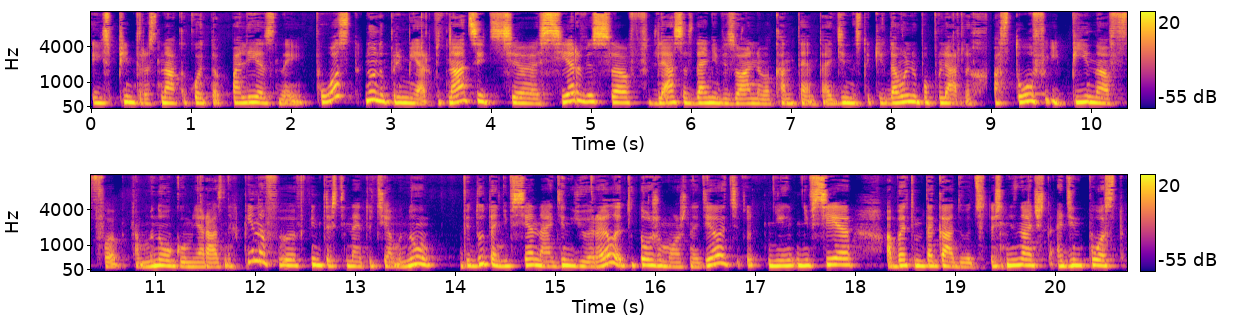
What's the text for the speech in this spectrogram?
из Pinterest на какой-то полезный пост, ну, например, 15 э, сервисов для создания визуального контента. Один из таких довольно популярных постов и пинов, там много у меня разных пинов в Pinterest на эту тему. Ну, ведут они все на один URL. Это тоже можно делать. Не, не все об этом догадываются. То есть не значит один пост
